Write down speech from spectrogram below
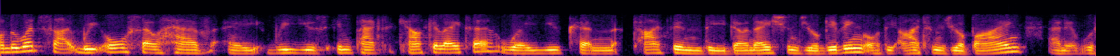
On the website, we also have a reuse impact calculator where you can type in the donations you're giving or the items you're buying, and it will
